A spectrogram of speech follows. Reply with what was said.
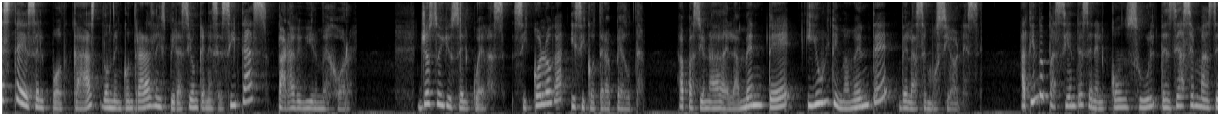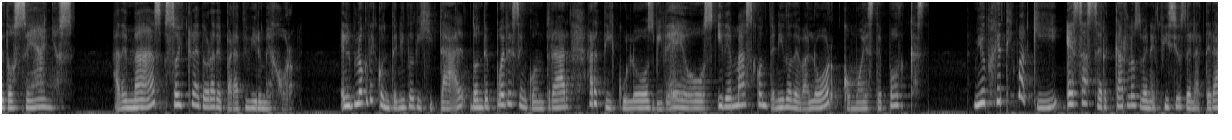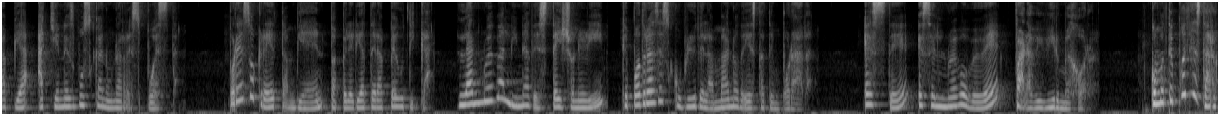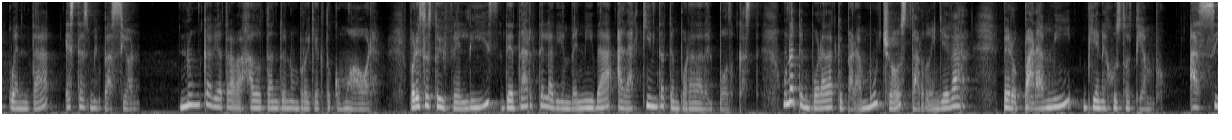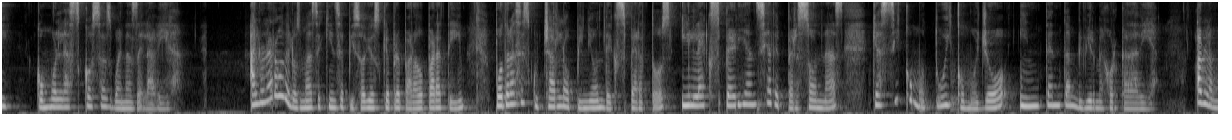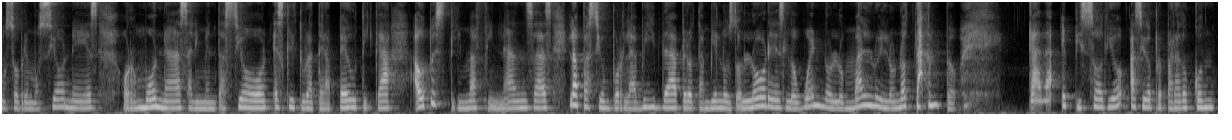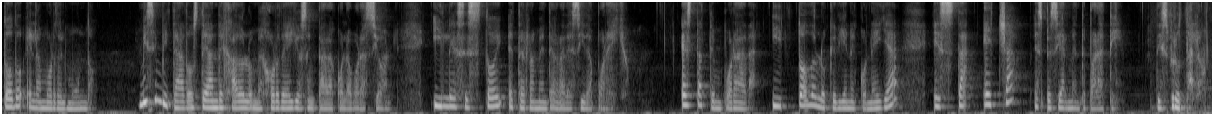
Este es el podcast donde encontrarás la inspiración que necesitas para vivir mejor. Yo soy Yusel Cuevas, psicóloga y psicoterapeuta, apasionada de la mente y últimamente de las emociones. Atiendo pacientes en el cónsul desde hace más de 12 años. Además, soy creadora de Para Vivir Mejor, el blog de contenido digital donde puedes encontrar artículos, videos y demás contenido de valor como este podcast. Mi objetivo aquí es acercar los beneficios de la terapia a quienes buscan una respuesta. Por eso creé también Papelería Terapéutica, la nueva línea de stationery que podrás descubrir de la mano de esta temporada. Este es el nuevo bebé para vivir mejor. Como te puedes dar cuenta, esta es mi pasión. Nunca había trabajado tanto en un proyecto como ahora. Por eso estoy feliz de darte la bienvenida a la quinta temporada del podcast. Una temporada que para muchos tardó en llegar, pero para mí viene justo a tiempo. Así como las cosas buenas de la vida. A lo largo de los más de 15 episodios que he preparado para ti, podrás escuchar la opinión de expertos y la experiencia de personas que así como tú y como yo intentan vivir mejor cada día. Hablamos sobre emociones, hormonas, alimentación, escritura terapéutica, autoestima, finanzas, la pasión por la vida, pero también los dolores, lo bueno, lo malo y lo no tanto. Cada episodio ha sido preparado con todo el amor del mundo. Mis invitados te han dejado lo mejor de ellos en cada colaboración y les estoy eternamente agradecida por ello. Esta temporada y todo lo que viene con ella está hecha especialmente para ti. Disfrútalo.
